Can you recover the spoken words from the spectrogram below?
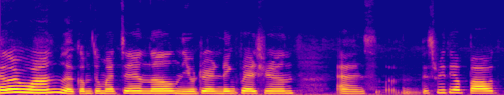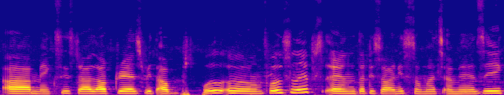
hello everyone. Welcome to my channel new trending fashion. And this video about a maxi style of dress with a full um, full sleeves and the design is so much amazing.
